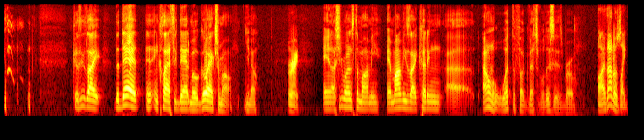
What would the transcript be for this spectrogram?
Because he's like the dad in, in classic dad mode. Go ask your mom, you know. right. And uh, she runs to mommy, and mommy's like cutting. Uh, I don't know what the fuck vegetable this is, bro. Oh, I thought it was like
